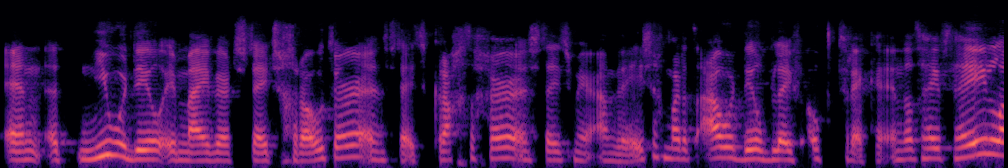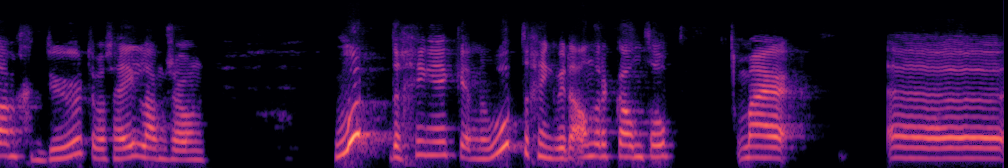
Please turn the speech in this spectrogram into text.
En het nieuwe deel in mij werd steeds groter en steeds krachtiger en steeds meer aanwezig. Maar dat oude deel bleef ook trekken. En dat heeft heel lang geduurd. Er was heel lang zo'n woep, dan ging ik en woep, dan ging ik weer de andere kant op. Maar uh,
